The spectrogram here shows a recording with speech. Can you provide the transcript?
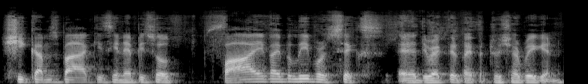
she comes back. Is in episode five, I believe, or six, uh, directed by Patricia Riggen.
